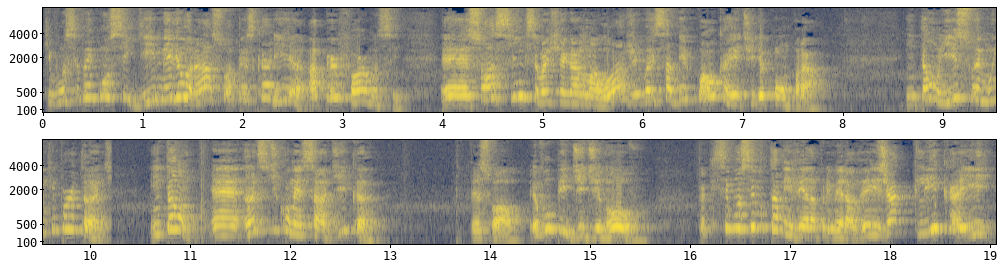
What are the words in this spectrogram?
que você vai conseguir melhorar a sua pescaria, a performance. É só assim que você vai chegar numa loja e vai saber qual carretilha comprar. Então isso é muito importante. Então, é, antes de começar a dica, pessoal, eu vou pedir de novo para que se você está me vendo a primeira vez, já clica aí,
